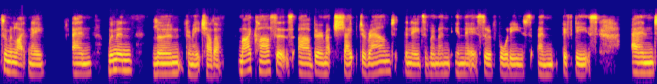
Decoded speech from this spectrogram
it's women like me, and women learn from each other. My classes are very much shaped around the needs of women in their sort of 40s and 50s. And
